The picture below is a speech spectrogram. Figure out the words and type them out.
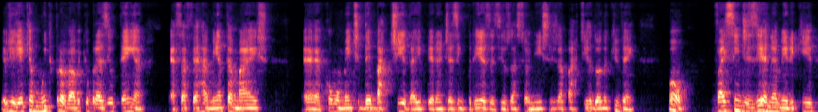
Eu diria que é muito provável que o Brasil tenha essa ferramenta mais é, comumente debatida aí perante as empresas e os acionistas a partir do ano que vem. Bom, vai sem dizer, né, Miri, que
